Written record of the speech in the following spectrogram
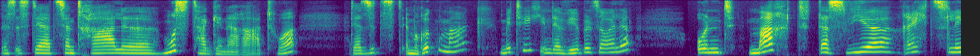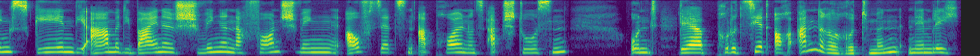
Das ist der zentrale Mustergenerator. Der sitzt im Rückenmark, mittig in der Wirbelsäule und macht, dass wir rechts, links gehen, die Arme, die Beine schwingen, nach vorn schwingen, aufsetzen, abrollen, uns abstoßen. Und der produziert auch andere Rhythmen, nämlich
